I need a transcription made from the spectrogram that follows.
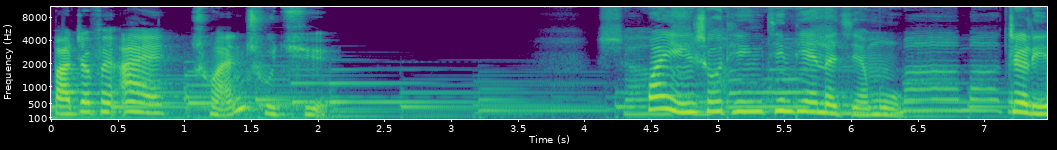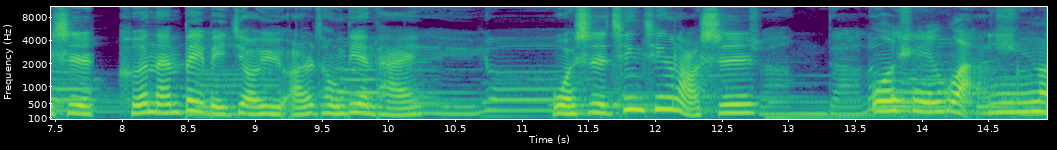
把这份爱传出去。欢迎收听今天的节目，这里是河南贝贝教育儿童电台，我是青青老师，我是婉一诺，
